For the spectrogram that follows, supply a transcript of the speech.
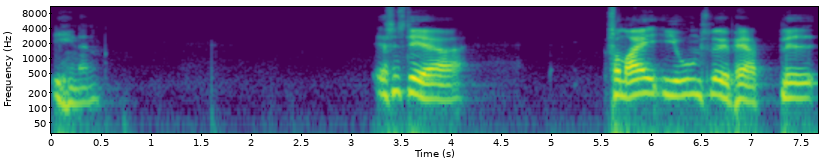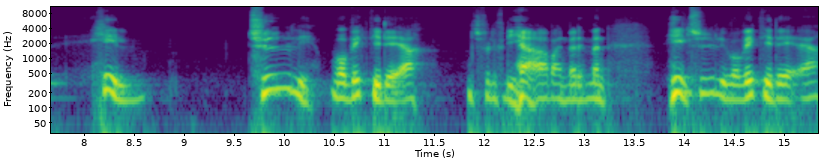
i hinanden. Jeg synes, det er for mig i ugens løb her blevet helt tydeligt, hvor vigtigt det er. Selvfølgelig fordi jeg har arbejdet med det, men helt tydeligt, hvor vigtigt det er,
